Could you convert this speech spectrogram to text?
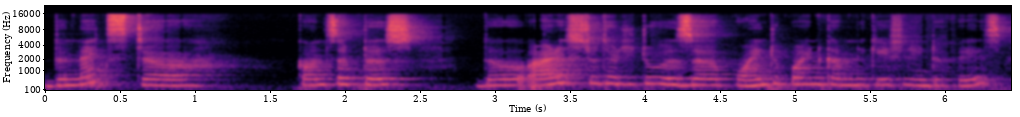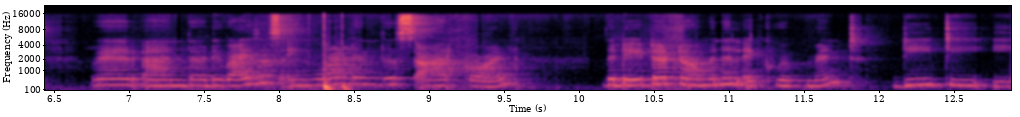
the next uh, concept is the RS-232 is a point-to-point -point communication interface where and the devices involved in this are called the data terminal equipment DTE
